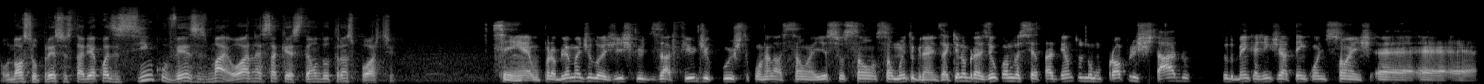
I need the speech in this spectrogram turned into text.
o nosso preço estaria quase cinco vezes maior nessa questão do transporte. Sim, é, o problema de logística e o desafio de custo com relação a isso são, são muito grandes. Aqui no Brasil, quando você está dentro de um próprio estado, tudo bem que a gente já tem condições é, é, é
